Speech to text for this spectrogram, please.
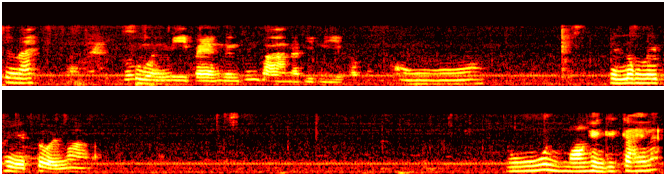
ใช่ไหม สวย มีแปลงหนึ่งเพิ่งบานอาทิตย์นี้ครับ อ๋อ เห็นลงในเพจสวยมากอะนู้นมองเห็นไกลๆแล้ว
